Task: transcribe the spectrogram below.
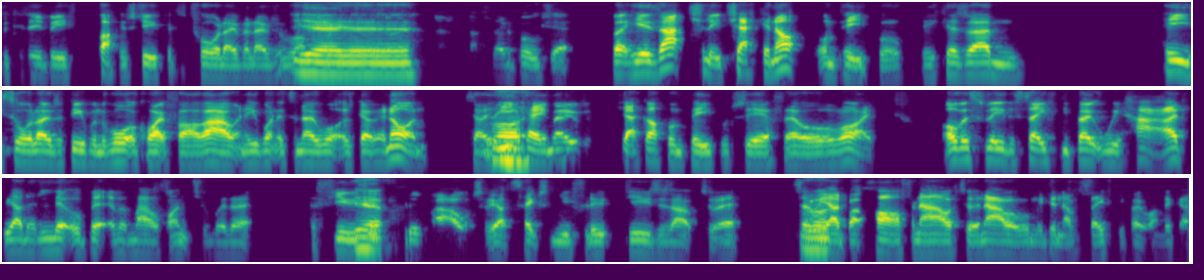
because he'd be fucking stupid to trawl over loads of rocks. yeah, yeah, yeah. That's a load of bullshit. But he is actually checking up on people because um, he saw loads of people in the water quite far out, and he wanted to know what was going on. So Right. he came over to check up on people to see if they were all right. Obviously, the safety boat we had, we had a little bit of a malfunction with it. The fuse Yeah. flew out, so we had to take some new flu- fuses out to it. So we had about half an hour to an hour when we didn't have a safety boat on the go.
